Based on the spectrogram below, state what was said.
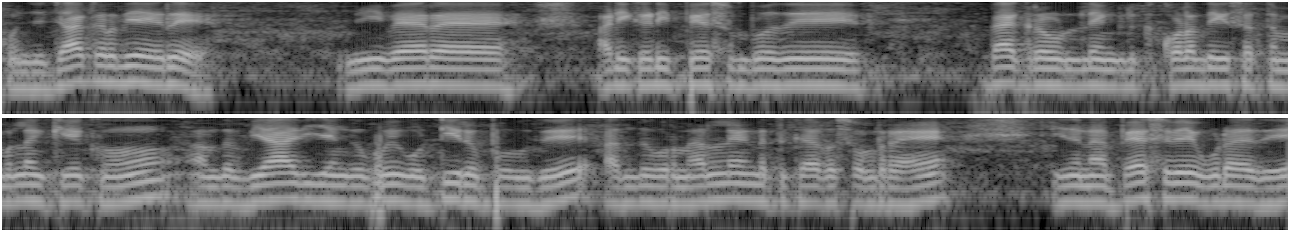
கொஞ்சம் ஜாக்கிரதையாக இரு. நீ வேறு அடிக்கடி பேசும்போது பேக்ரவுண்டில் எங்களுக்கு குழந்தைங்க சத்தமெல்லாம் கேட்கும். அந்த வியாதி அங்கே போய் ஒட்டிட போகுது. அந்த ஒரு நல்ல எண்ணத்துக்காக சொல்கிறேன் இதை நான் பேசவே கூடாது.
